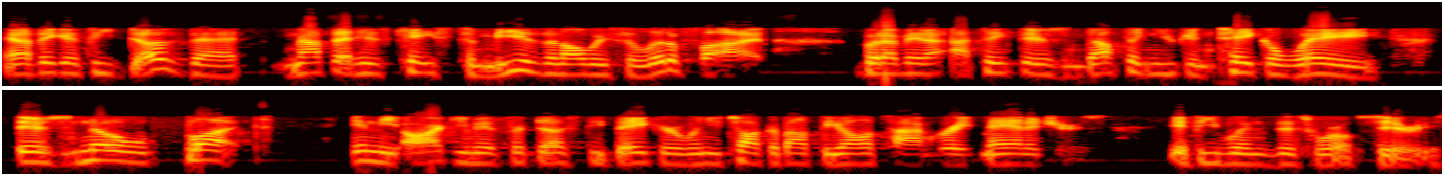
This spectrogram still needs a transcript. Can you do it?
And I think if he does that, not that his case to me isn't always solidified, but I mean, I think there's nothing you can take away. There's no but in the argument for Dusty Baker when you talk about the all time great managers if he wins this World Series.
